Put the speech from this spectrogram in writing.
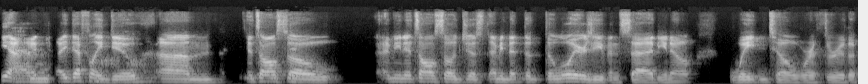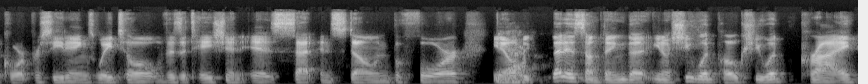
Yeah, um, I, I, definitely do. Um, it's also I mean, it's also just, I mean, the, the, the, lawyers even said, you know, wait until we're through the court proceedings, wait till visitation is set in stone before, you know, yeah. that is something that, you know, she would poke, she would pry,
